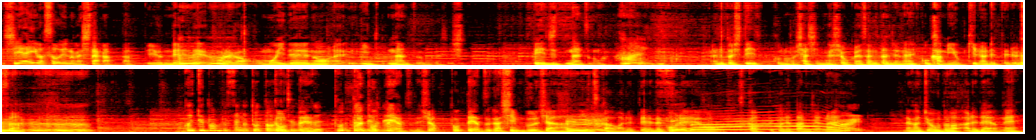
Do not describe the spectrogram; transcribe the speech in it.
試合はそういうのがしたかったっていうんで,、うんうん。でこれが思い出のいなんつうのかしページなんつうのはい。あれとしてこの写真が紹介されたんじゃない？こう髪を切られてるさ、うんうんうん。これトゥーパンプさんが撮ったわけじゃなく撮ったんだよ撮ったやねつでしょ？撮ったやつが新聞社に使われて、でこれを使ってくれたんじゃない？い。だからちょうどあれだよね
